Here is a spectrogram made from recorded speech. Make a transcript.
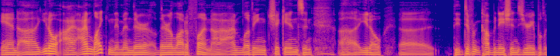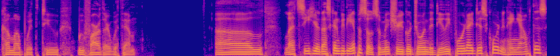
and uh, you know I, am liking them, and they're they're a lot of fun. I, am loving chickens, and uh, you know uh, the different combinations you're able to come up with to move farther with them. Uh, let's see here. That's going to be the episode. So make sure you go join the daily Fortnite Discord and hang out with us.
